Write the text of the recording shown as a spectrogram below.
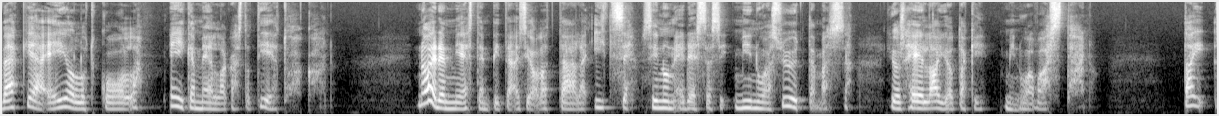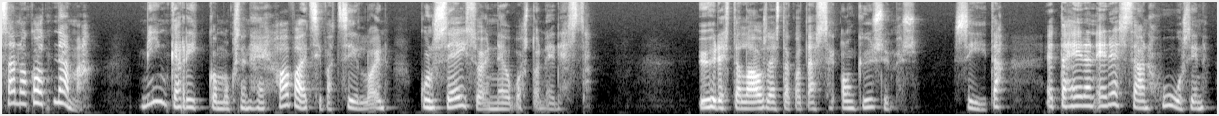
väkeä ei ollut koolla, eikä mellakasta tietoakaan. Noiden miesten pitäisi olla täällä itse sinun edessäsi minua syyttämässä, jos heillä on jotakin minua vastaan. Tai sanokoot nämä, minkä rikkomuksen he havaitsivat silloin, kun seisoin neuvoston edessä? Yhdestä lauseestako tässä on kysymys? Siitä, että heidän edessään huusin,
